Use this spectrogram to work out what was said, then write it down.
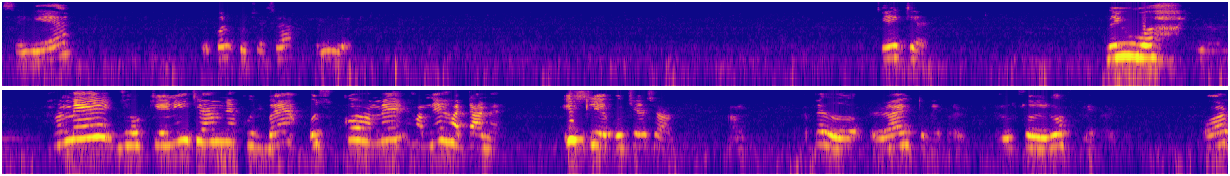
सही है। ऊपर कुछ ऐसा है। एक है नहीं हुआ। हमें जो केनी जैम हमने कुछ बनाया, उसको हमें, हमने हटाना है। इसलिए कुछ ऐसा हम राइट में कर सॉरी लेफ़्ट में कर और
